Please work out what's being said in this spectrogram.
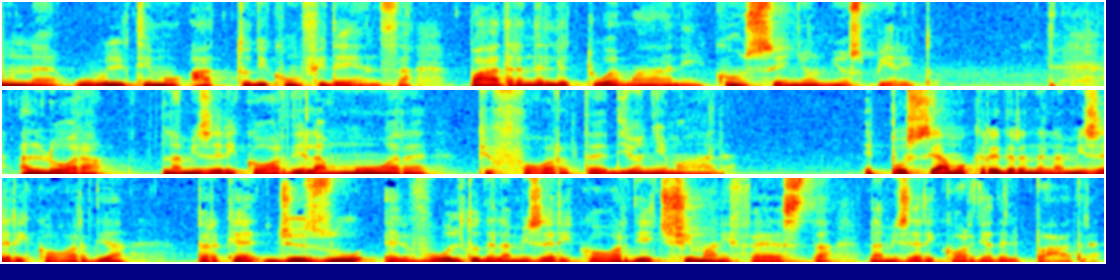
un ultimo atto di confidenza. Padre, nelle tue mani consegno il mio spirito. Allora la misericordia è l'amore più forte di ogni male e possiamo credere nella misericordia perché Gesù è il volto della misericordia e ci manifesta la misericordia del Padre.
